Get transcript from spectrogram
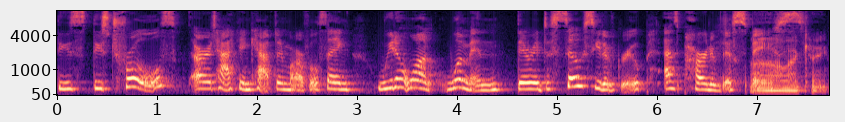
these these trolls are attacking Captain Marvel, saying we don't want women. They're a dissociative group as part of this space. Oh, okay.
